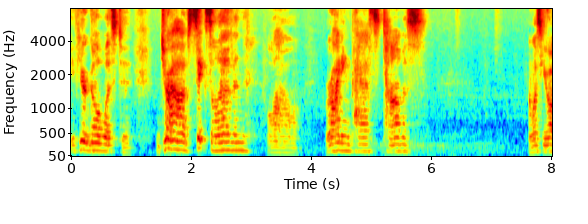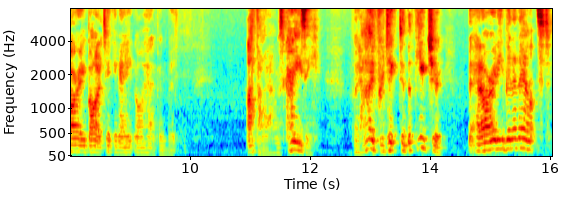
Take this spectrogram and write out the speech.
if your goal was to drive 611 while riding past Thomas, unless you already bought a ticket, it ain't gonna happen, but I thought I was crazy. But I predicted the future that had already been announced,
